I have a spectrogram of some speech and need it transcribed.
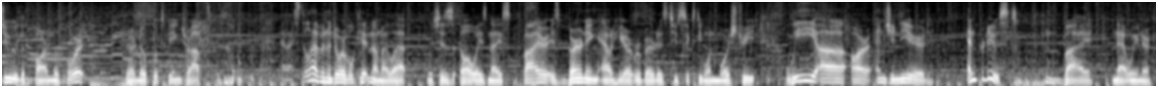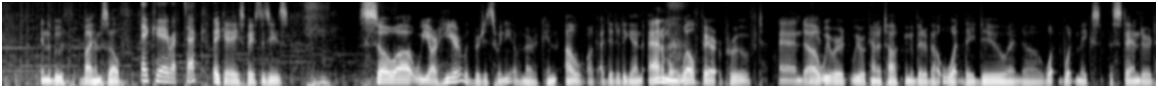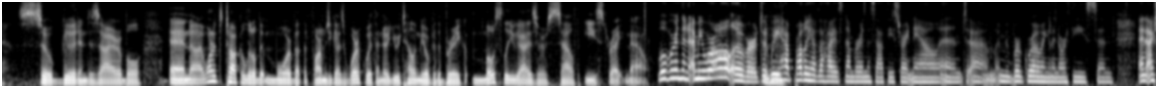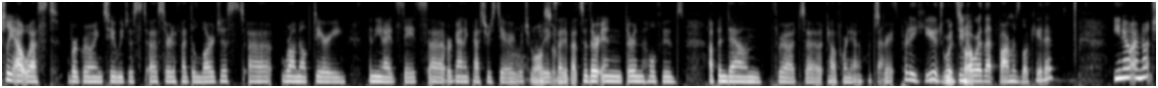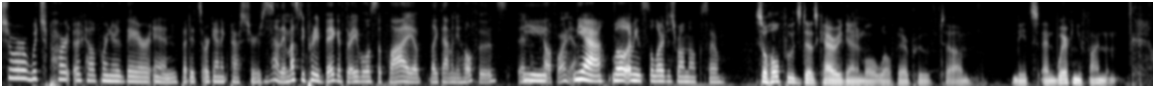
To the Farm Report. There are notebooks being dropped. and I still have an adorable kitten on my lap, which is always nice. The fire is burning out here at Roberta's 261 Moore Street. We uh, are engineered and produced by Nat Weiner in the booth by himself aka Rec Tech. aka Space Disease. So uh, we are here with Brigid Sweeney of American. Oh, I did it again. Animal Welfare Approved, and uh, we were we were kind of talking a bit about what they do and uh, what what makes the standard so good and desirable. And uh, I wanted to talk a little bit more about the farms you guys work with. I know you were telling me over the break. Mostly, you guys are southeast right now. Well, we're in the. I mean, we're all over. D- We have probably have the highest number in the southeast right now, and um, I mean, we're growing in the northeast, and and actually out west, we're growing too. We just uh, certified the largest uh, raw milk dairy in the United States, uh, Organic Pastures Dairy, which we're really excited about. So they're in they're in the Whole Foods up and down throughout uh, California, which is That's great. pretty huge. We Where, do you know where that farm is located? You know, I'm not sure which part of California they're in, but it's Organic Pastures. Yeah, they must be pretty big if they're able to supply uh like that many Whole Foods in Ye- California. Yeah. Well, I mean, it's the largest raw milk, so So Whole Foods does carry the animal welfare approved um, meats, and where can you find them?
